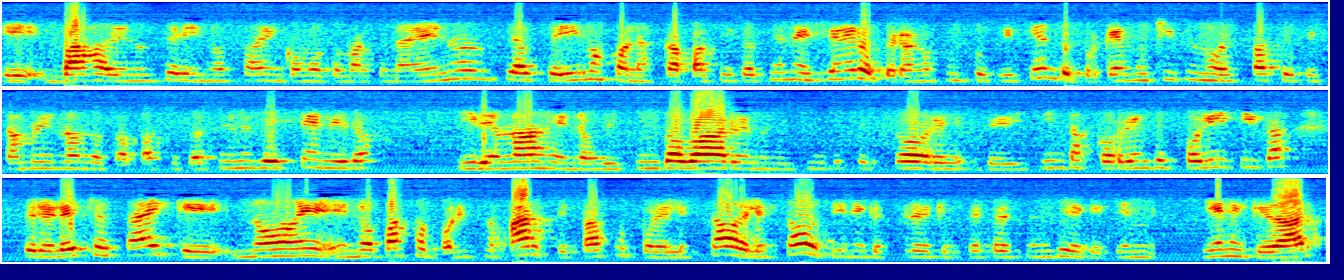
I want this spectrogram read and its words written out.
eh, vas a denunciar y no saben cómo tomarte una denuncia, seguimos con las capacitaciones de género, pero no son suficientes porque hay muchísimos espacios que están brindando capacitaciones de género y demás en los distintos barrios, en los distintos sectores, de distintas corrientes políticas, pero el hecho está de que no, no pasa por esa parte, pasa por el Estado. El Estado tiene que ser el que esté presente y el que tiene, tiene que dar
